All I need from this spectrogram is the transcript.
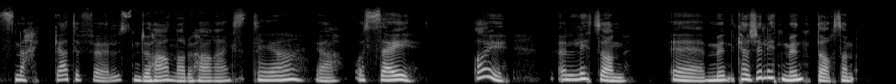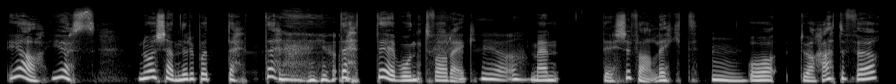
snakke til følelsen du har når du har angst. Ja. Ja, og si Oi! Litt sånn eh, mun, Kanskje litt munter. Sånn Ja, jøss. Nå kjenner du på dette. ja. Dette er vondt for deg. ja. Men det er ikke farlig. Mm. Og du har hatt det før,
